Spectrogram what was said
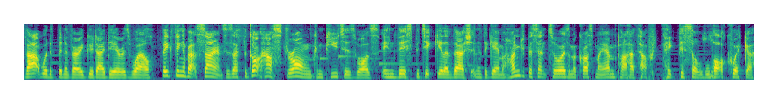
that would have been a very good idea as well. Big thing about science is I forgot how strong computers was in this particular version of the game. 100% tourism across my empire. That would make this a lot quicker.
